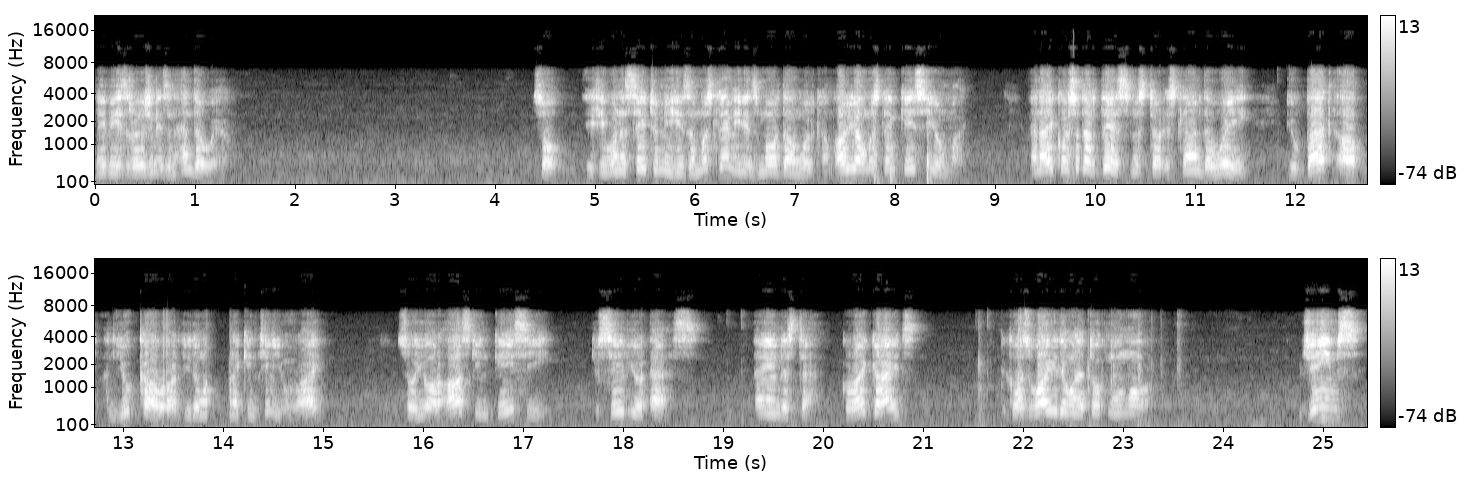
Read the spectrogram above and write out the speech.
Maybe his religion is an underwear. So, if you want to say to me he's a Muslim, he is more than welcome. Are you a Muslim, Casey, or mine? And I consider this, Mr. Islam, the way you backed up and you covered, you don't want to continue, right? So you are asking Casey to save your ass. I understand. Correct, guys? Because why you don't want to talk no more? James,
